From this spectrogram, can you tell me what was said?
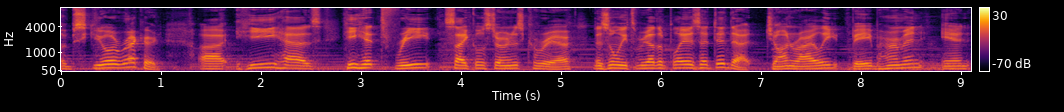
obscure record. Uh, he has he hit three cycles during his career. There's only three other players that did that: John Reilly, Babe Herman, and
